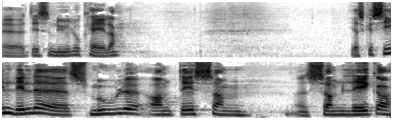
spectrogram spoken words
øh, disse nye lokaler. Jeg skal sige en lille smule om det, som, som ligger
